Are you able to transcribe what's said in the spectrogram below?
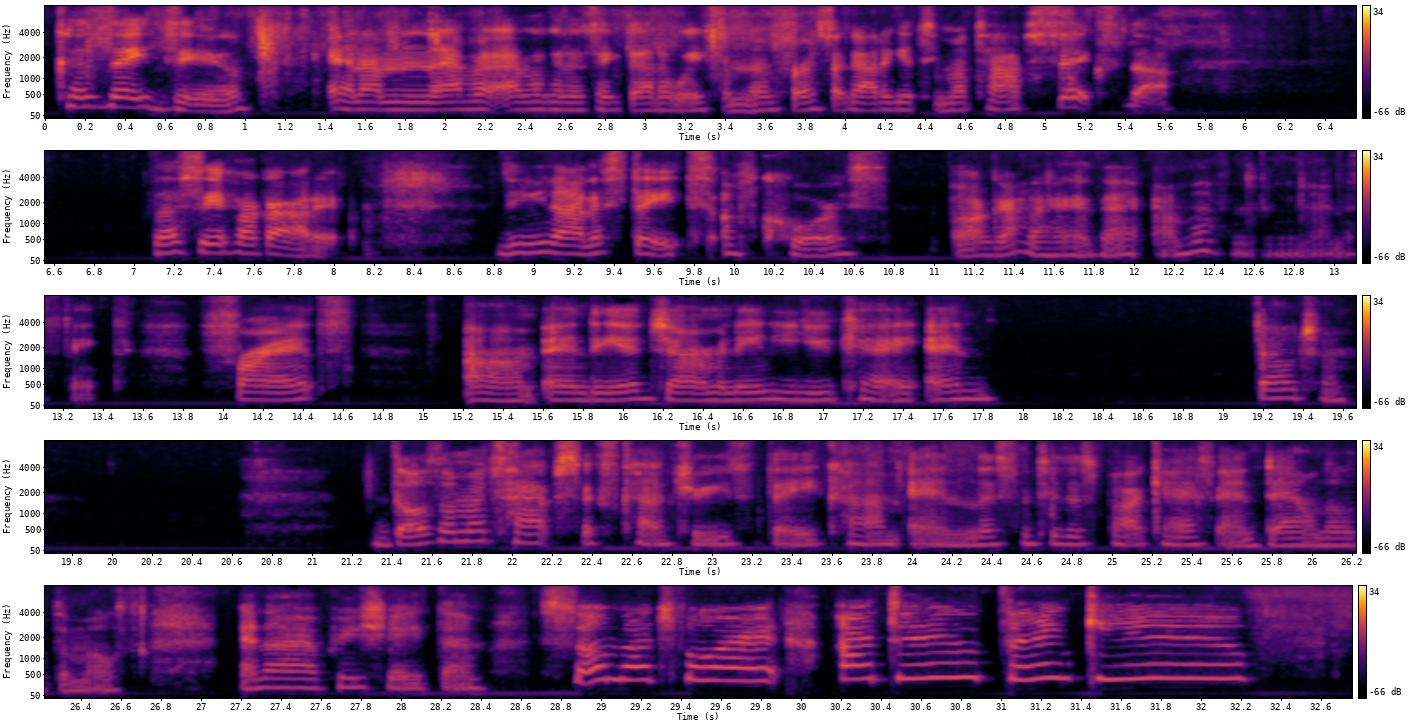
because they do. And I'm never, ever going to take that away from them. First, I got to get to my top six, though. Let's see if I got it. The United States, of course. Oh, I gotta have that. I'm love the United States. France, um, India, Germany, the UK, and Belgium. Those are my top six countries. They come and listen to this podcast and download the most. And I appreciate them so much for it. I do. Thank you.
